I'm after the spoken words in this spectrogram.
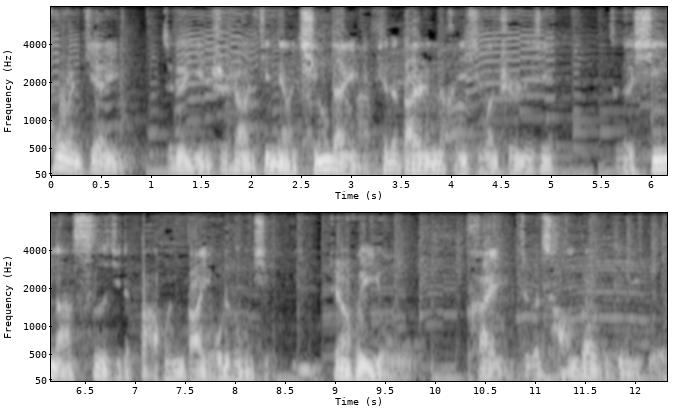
个人建议，这个饮食上尽量清淡一点。现在大人很喜欢吃那些这个辛辣刺激的大荤大油的东西，这样会有害于这个肠道的这一个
